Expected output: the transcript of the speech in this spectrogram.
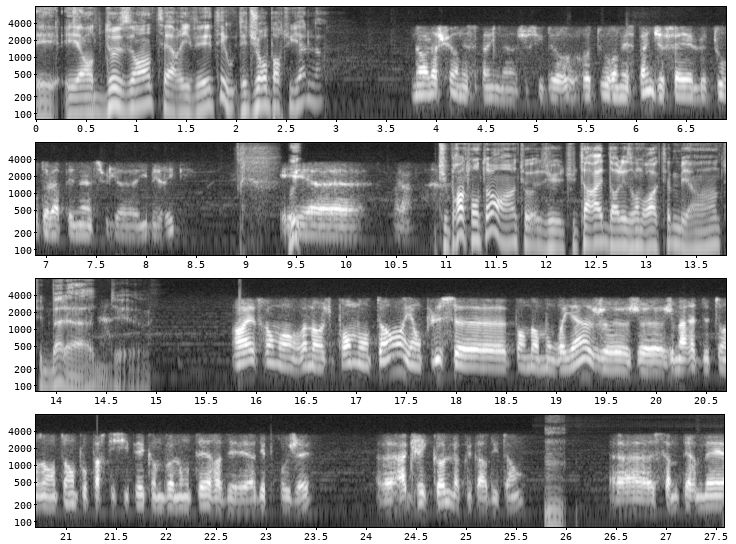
Et, et en deux ans, t'es arrivé. T'es où? T'es toujours au Portugal là? Non, là, je suis en Espagne. là. Je suis de re- retour en Espagne. Je fais le tour de la péninsule euh, ibérique. Et Oui. euh, voilà. Tu prends ton temps, hein, tu t'arrêtes dans les endroits que t'aimes bien, hein, tu te balades. euh. Ouais, vraiment, vraiment. Je prends mon temps et en plus, euh, pendant mon voyage, je, je m'arrête de temps en temps pour participer comme volontaire à des, à des projets euh, agricoles la plupart du temps. Mm. Euh, ça me permet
